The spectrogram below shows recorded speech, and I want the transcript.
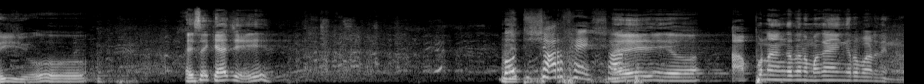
ಅಯ್ಯೋ. ಐಸ ಕ್ಯಾಜಿ ಹೇ ಅಯ್ಯೋ ಅಪ್ಪನ ಹಂಗದನ ಮಗ ಹೆಂಗಿರಬಾರ್ದು ಇನ್ನು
